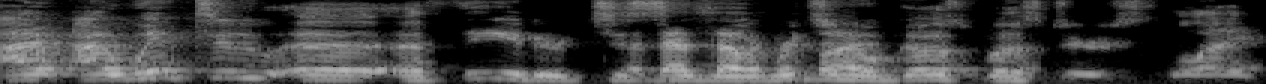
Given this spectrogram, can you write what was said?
I, I went to a, a theater to But see the original applies. Ghostbusters. Like,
